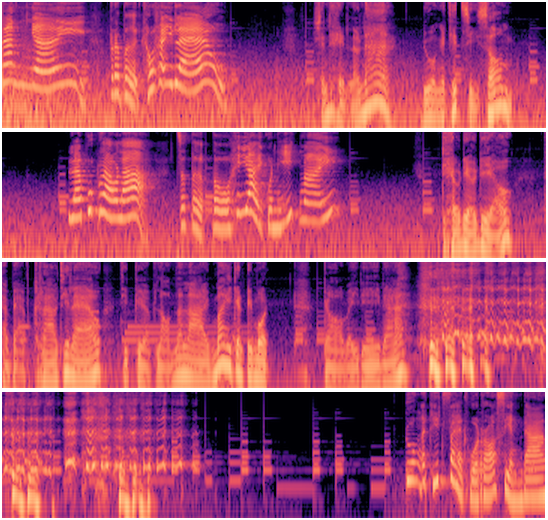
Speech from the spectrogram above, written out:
นั่นไงระเบิดเขาให้แล้ว ฉันเห็นแล้วนะดวงอาทิตย์สีส้ม แล้วพวกเราล่ะ จะเติบโตให้ใหญ่กว่านี้อีกไหม เดี๋ยวเดี๋ยวเดี๋ยวถ้าแบบคราวที่แล้วที่เกือบหลอมละลายไหม้กันไปหมด ก็ไม่ดีนะ ดวงอาทิตย์แฝดหัวเราะเสียงดัง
